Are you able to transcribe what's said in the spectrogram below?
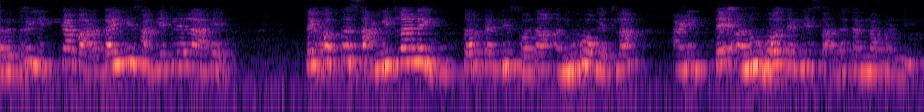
अर्थ इतक्या बारकाईने सांगितलेला आहे. ते फक्त सांगितलं नाही तर त्यांनी स्वतः अनुभव घेतला आणि ते अनुभव त्यांनी साधकांना पण दिले.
